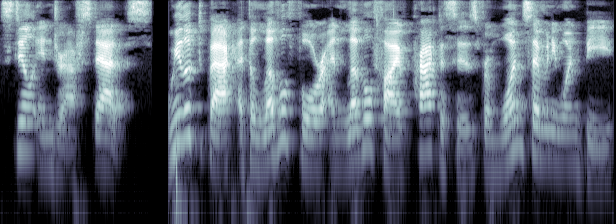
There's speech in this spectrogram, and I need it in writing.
still in draft status. We looked back at the Level 4 and Level 5 practices from 171B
